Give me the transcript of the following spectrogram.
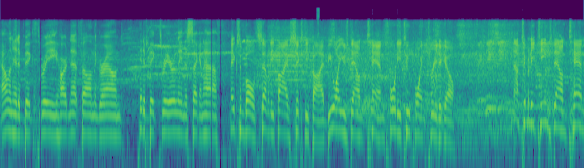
Allen hit a big three. Hardnett fell on the ground. Hit a big three early in the second half. Makes them both 75 65. BYU's down 10, 42.3 to go. Not too many teams down 10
